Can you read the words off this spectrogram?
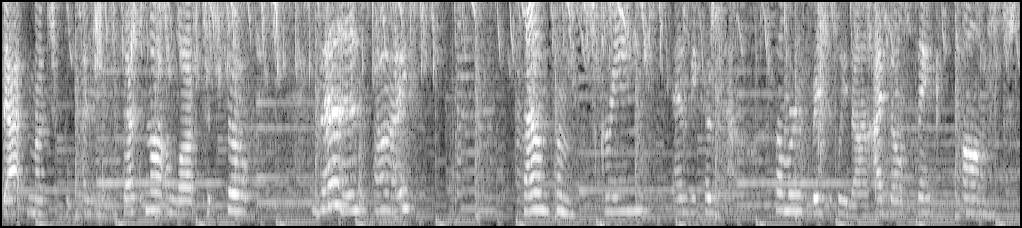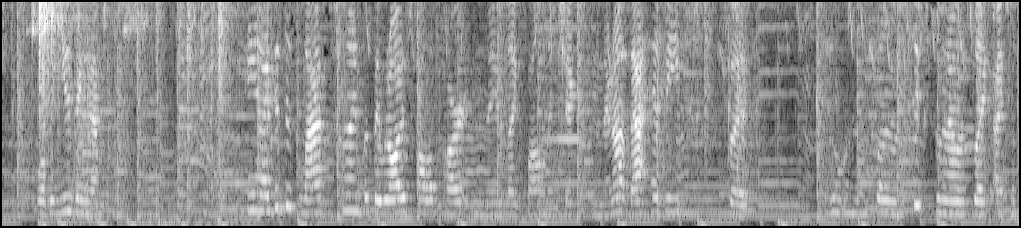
that much, mean, that's not a lot to, so then I found some screens and because summer is basically done, I don't think um, we'll be using them. I did this last time, but they would always fall apart and they would like fall on the chicks and they're not that heavy, but they would fall on the chicks. So then I was like, I could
